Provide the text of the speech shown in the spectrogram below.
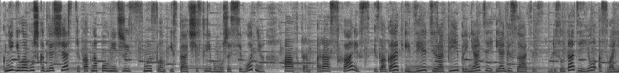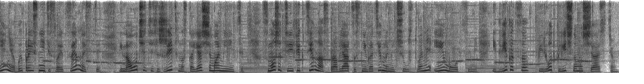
В книге «Ловушка для счастья. Как наполнить жизнь смыслом и стать счастливым уже сегодня» автор Рас Харрис излагает идею терапии принятия и обязательств. В результате ее освоения вы проясните свои ценности и научитесь жить в настоящем моменте, сможете эффективно справляться с негативными чувствами и эмоциями и двигаться вперед к личному счастью.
